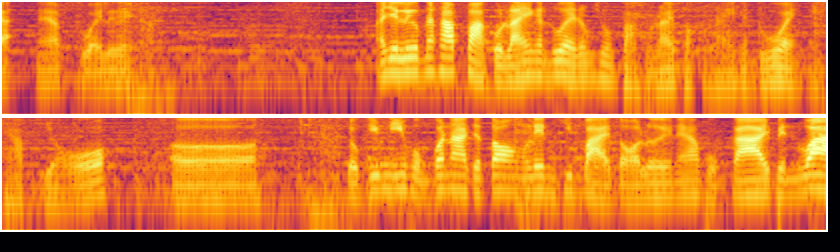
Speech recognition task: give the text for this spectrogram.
อะนะครับ สวยเลย อะอย่าลืมนะครับฝากกดไลค์กันด้วยท่านผู้ชมฝากกดไลค์ฝากกดไลค์กันด้วยนะครับเดี๋ยวเออเดี๋ยวคลิปนี้ผมก็น่าจะต้องเล่นคลิปบ่ายต่อเลยนะครับ ผมกลายเป็นว่า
